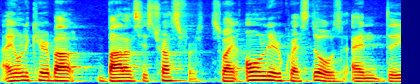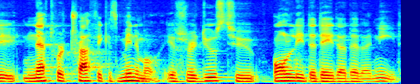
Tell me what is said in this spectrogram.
I only care about balances transfers. So I only request those, and the network traffic is minimal. It's reduced to only the data that I need.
